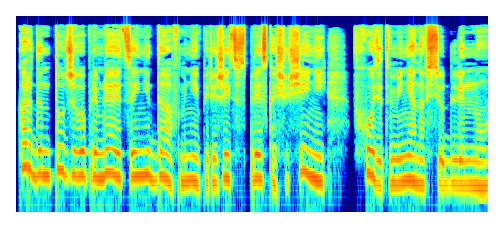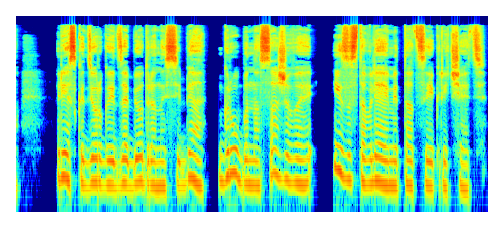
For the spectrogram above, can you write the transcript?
Карден тут же выпрямляется и, не дав мне пережить всплеск ощущений, входит в меня на всю длину — резко дергает за бедра на себя, грубо насаживая и заставляя метаться и кричать.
